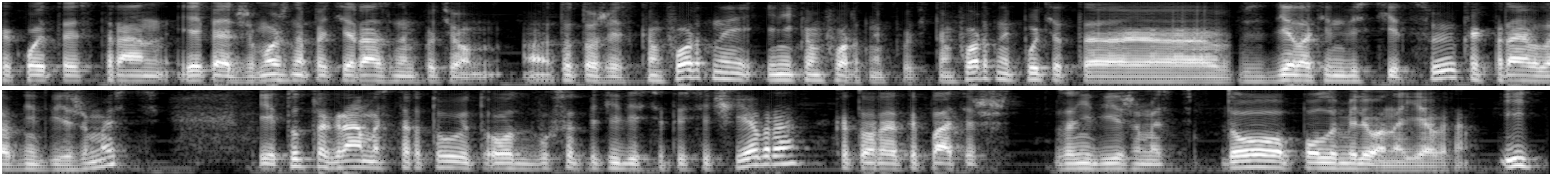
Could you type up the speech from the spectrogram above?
какой-то из стран. И опять же, можно пойти разным путем. А, тут тоже есть комфортный и некомфортный путь. Комфортный путь – это э, сделать инвестицию, как правило, в недвижимость. И тут программы стартуют от 250 тысяч евро, которые ты платишь за недвижимость, до полумиллиона евро. И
